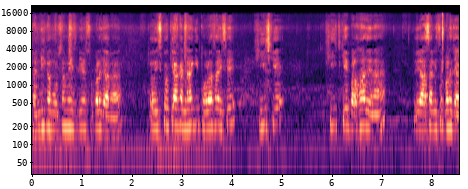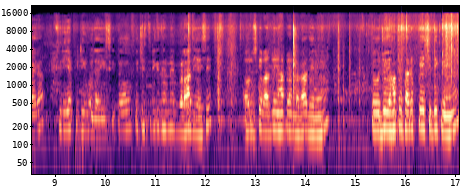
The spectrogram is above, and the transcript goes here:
ठंडी का मौसम है, इसलिए सुकड़ जा रहा है। तो इसको क्या करना है कि थोड़ा सा इसे खींच के खींच के बढ़ा देना है। तो ये आसानी से बढ़ जाएगा, फिर ये फिटिंग हो जाएगी इसकी। तो कुछ इस तरीके से हमने बढ़ा दिया इसे। और उसके बाद में यहाँ पे हम लगा दे रहे हैं तो जो यहाँ पे सारे पेच दिख रहे हैं,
